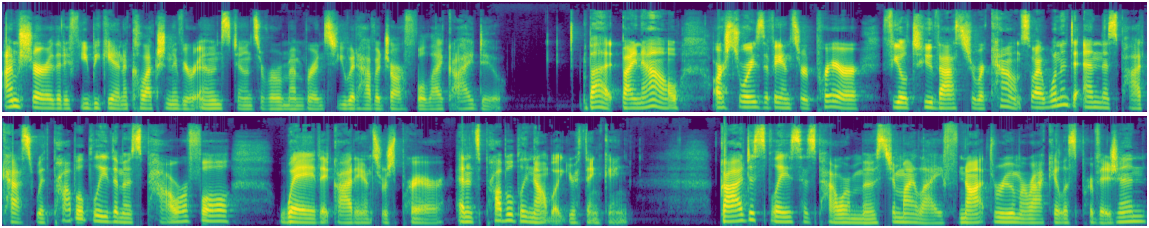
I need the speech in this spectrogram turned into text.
I'm sure that if you began a collection of your own stones of remembrance, you would have a jar full like I do. But by now, our stories of answered prayer feel too vast to recount. So I wanted to end this podcast with probably the most powerful way that God answers prayer. And it's probably not what you're thinking. God displays his power most in my life, not through miraculous provision,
